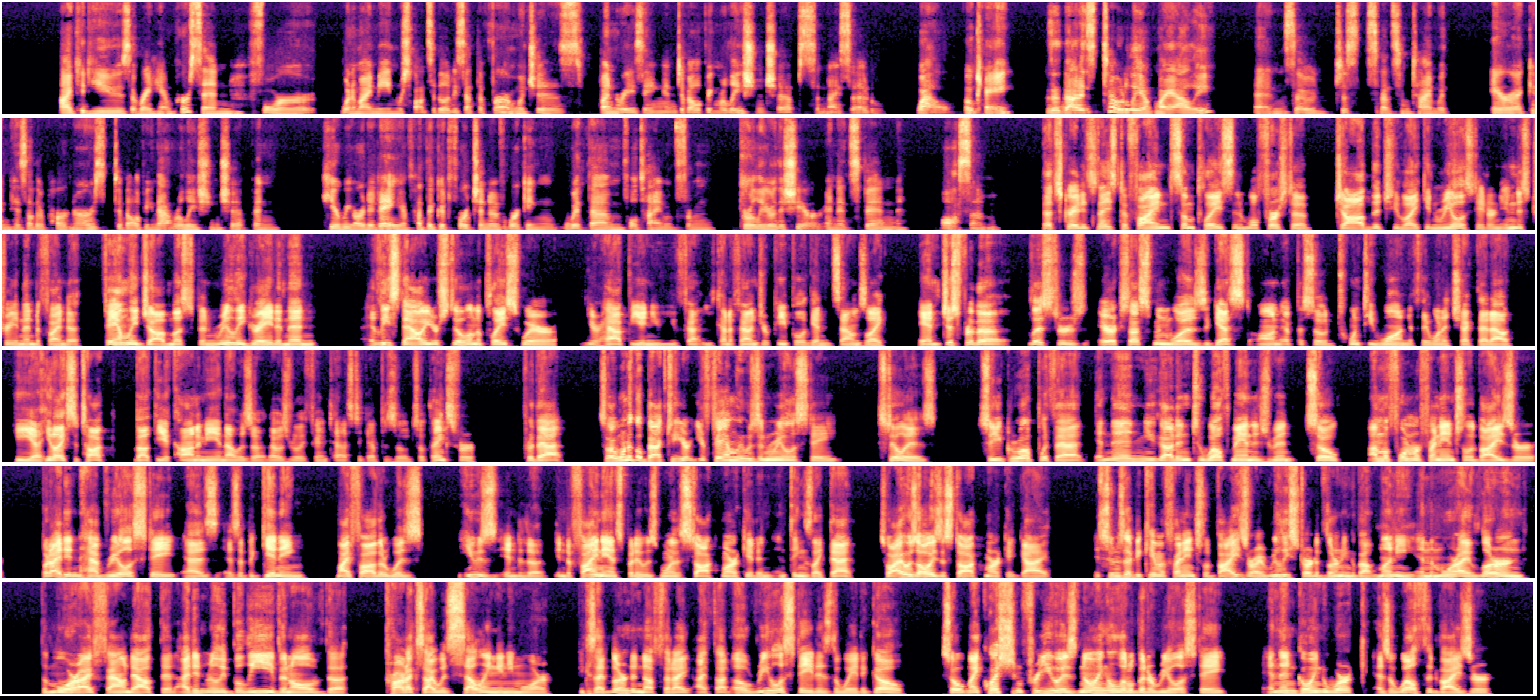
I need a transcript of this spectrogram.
I could use a right hand person for one of my main responsibilities at the firm, which is fundraising and developing relationships. And I said, wow, okay. So that is totally up my alley. And so just spent some time with Eric and his other partners developing that relationship. And here we are today. I've had the good fortune of working with them full time from earlier this year, and it's been awesome. That's great. It's nice to find some place and well, first a job that you like in real estate or an industry, and then to find a family job must have been really great. And then at least now you're still in a place where you're happy and you you found you kind of found your people again. It sounds like. And just for the listeners, Eric Sussman was a guest on episode 21. If they want to check that out, he uh, he likes to talk about the economy, and that was a that was a really fantastic episode. So thanks for for that. So I want to go back to your your family was in real estate, still is. So you grew up with that, and then you got into wealth management. So I'm a former financial advisor, but I didn't have real estate as as a beginning. My father was he was into the into finance, but it was more the stock market and, and things like that. So I was always a stock market guy. As soon as I became a financial advisor, I really started learning about money. And the more I learned, the more I found out that I didn't really believe in all of the products I was selling anymore because I'd learned enough that I, I thought, oh, real estate is the way to go. So, my question for you is knowing a little bit of real estate and then going to work as a wealth advisor,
